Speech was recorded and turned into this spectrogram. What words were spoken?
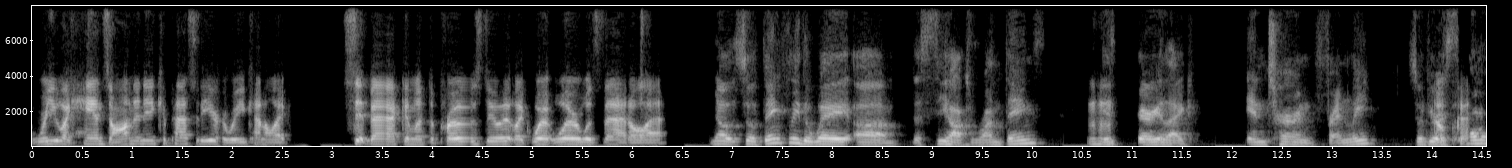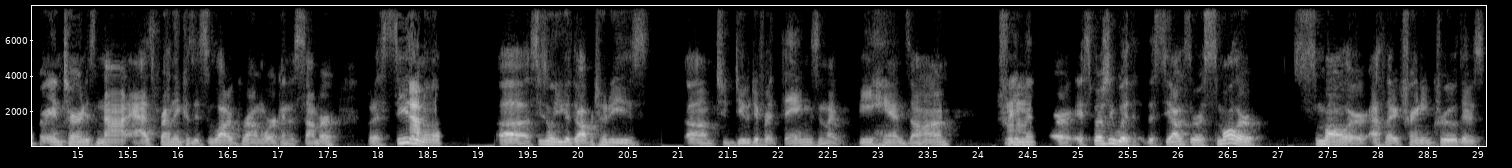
were you like hands on in any capacity, or were you kind of like sit back and let the pros do it? Like where where was that all at? No, so thankfully the way um, the Seahawks run things Mhm. is very like intern friendly. So if you're Okay. a summer intern, it's not as friendly because it's a lot of grunt work in the summer. But a seasonal, uh, seasonal, you get the opportunities um, to do different things and like be hands on. Treatment, or especially with the Seahawks, they're a smaller, smaller athletic training crew. There's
